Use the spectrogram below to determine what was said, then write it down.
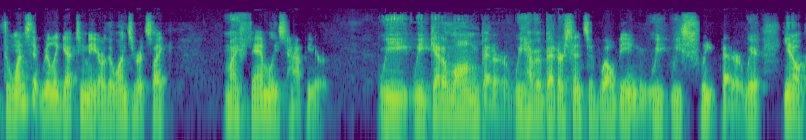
the ones that really get to me are the ones where it's like, my family's happier. We we get along better. We have a better sense of well-being. We we sleep better. We're you know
